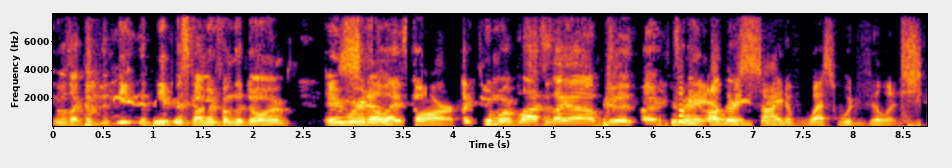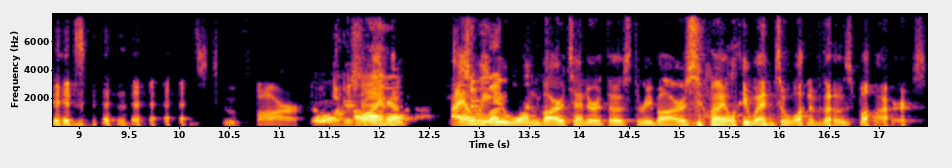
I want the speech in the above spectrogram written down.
It was like the, the, deep, the deepest coming from the dorms. and we're So in LA. So far. like two more blocks is like, oh, I'm good. Like, It's It's on the other LA side thing. of Westwood Village. It's, it's too far. the Walker Oh, I know. I only much. knew one bartender at those three bars, so I only went to one of those bars.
